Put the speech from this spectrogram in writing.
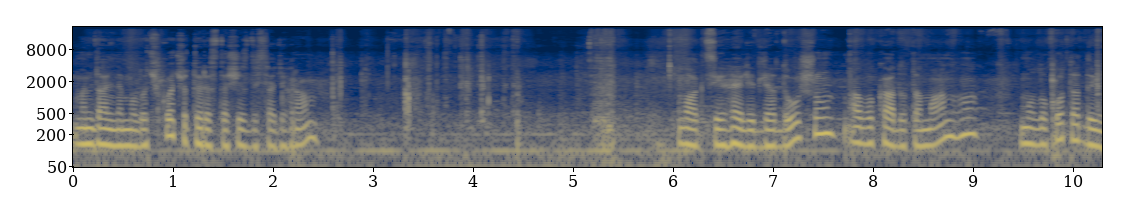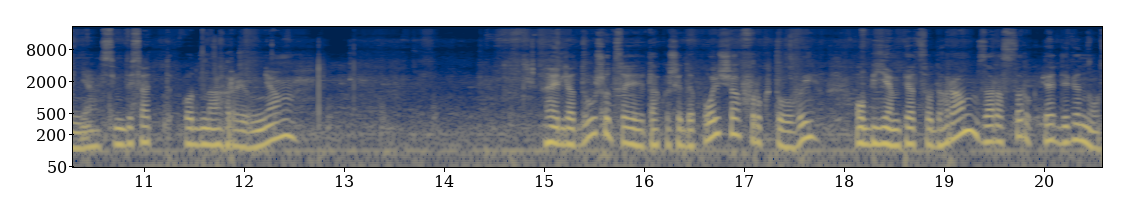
миндальне молочко 460 грам. В акції гелі для душу, авокадо та манго, молоко та диня 71 гривня. Гель для душу, це також іде Польща, фруктовий. Об'єм 500 грам, зараз 45,90.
